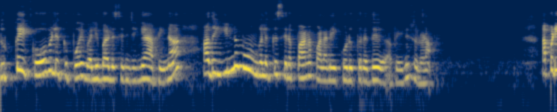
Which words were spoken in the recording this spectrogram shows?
துர்க்கை கோவிலுக்கு போய் வழிபாடு செஞ்சீங்க அப்படின்னா அது இன்னமும் உங்களுக்கு சிறப்பான பலனை கொடுக்கிறது அப்படின்னு சொல்லலாம். அப்படி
